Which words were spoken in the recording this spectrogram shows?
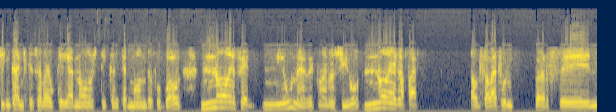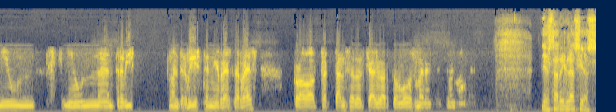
cinc anys que sabeu que ja no estic en aquest món de futbol. No he fet ni una declaració, no he agafat el telèfon per fer ni, un, ni una entrevista, una entrevista ni res de res, però tractant-se del Xavi Bartoló es mereix això molt més. Ja està, gràcies.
